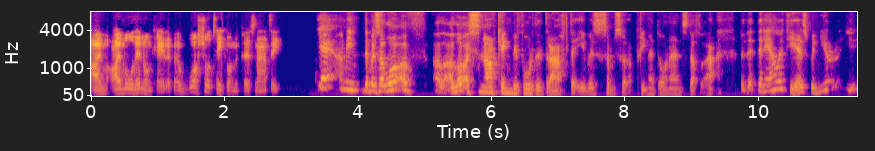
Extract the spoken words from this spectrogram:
I'm I'm all in on Caleb. But what's your take on the personality? Yeah, I mean, there was a lot of a, a, lot of snarking before the draft that he was some sort of prima donna and stuff like that. But the, the reality is, when you're, you,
